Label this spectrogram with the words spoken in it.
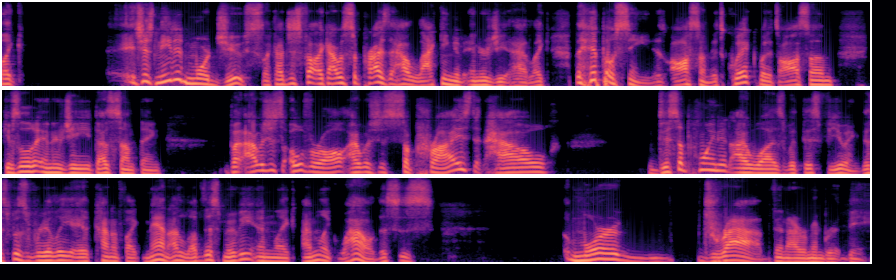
like it just needed more juice like i just felt like i was surprised at how lacking of energy it had like the hippo scene is awesome it's quick but it's awesome gives a little energy does something but I was just overall, I was just surprised at how disappointed I was with this viewing. This was really a kind of like, man, I love this movie, and like I'm like, wow, this is more drab than I remember it being.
